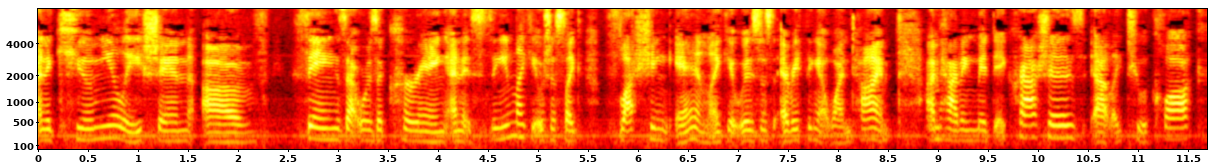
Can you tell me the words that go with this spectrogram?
an accumulation of things that was occurring and it seemed like it was just like flushing in. Like it was just everything at one time. I'm having midday crashes at like two o'clock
